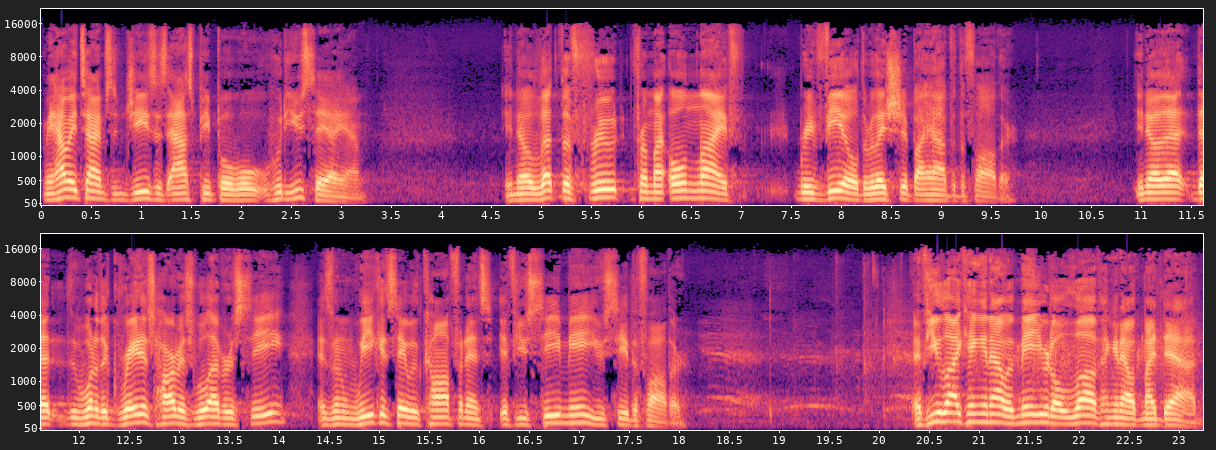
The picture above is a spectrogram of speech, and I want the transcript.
I mean, how many times did Jesus ask people, Well, who do you say I am? You know, let the fruit from my own life reveal the relationship I have with the Father. You know, that, that one of the greatest harvests we'll ever see is when we can say with confidence, if you see me, you see the Father. If you like hanging out with me, you're going to love hanging out with my dad.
